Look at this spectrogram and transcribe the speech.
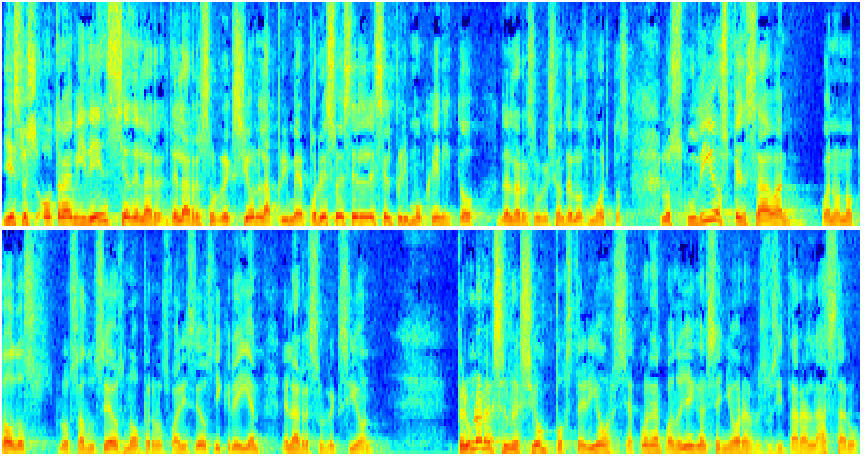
Y eso es otra evidencia de la, de la resurrección, la primera. Por eso es es el primogénito de la resurrección de los muertos. Los judíos pensaban, bueno, no todos, los saduceos no, pero los fariseos sí creían en la resurrección. Pero una resurrección posterior. ¿Se acuerdan cuando llega el Señor a resucitar a Lázaro?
